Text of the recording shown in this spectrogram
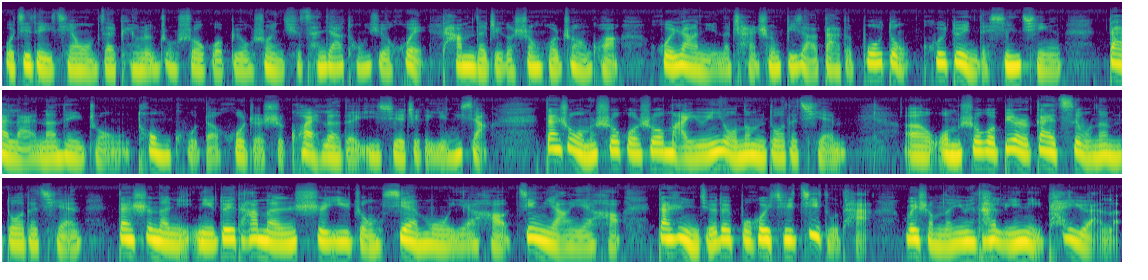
我记得以前我们在评论中说过，比如说你去参加同学会，他们的这个生活状况会让你呢产生比较大的波动，会对你的心情带来呢那种痛苦的或者是快乐的一些这个影响。但是我们说过，说马云有那么多的钱。呃，我们说过，比尔盖茨有那么多的钱，但是呢，你你对他们是一种羡慕也好，敬仰也好，但是你绝对不会去嫉妒他。为什么呢？因为他离你太远了。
